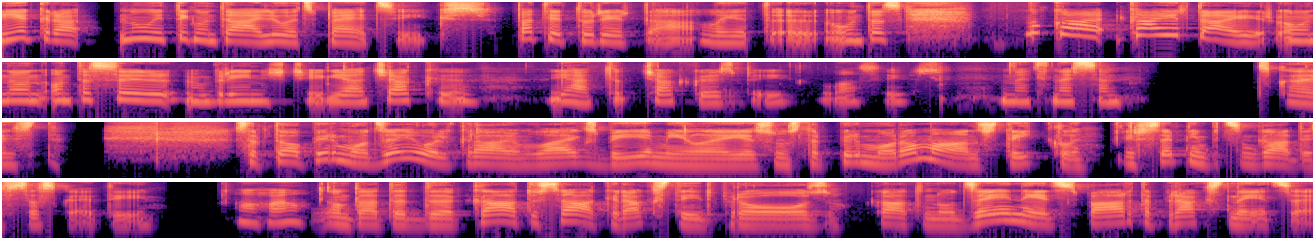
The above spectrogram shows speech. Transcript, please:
iekrā, nu, tik un tā ir ļoti spēcīgs. Pat ja tur ir tā lieta. Un tas, nu, kā, kā ir, tā ir. Un, un, un tas ir brīnišķīgi. Jā, čaka, jā čaku es biju lasījusi nesen. Skaisti. Starp tavu pirmo dzīslu krājumu laiks bija iemīlējies, un starp pirmo romānu stikli ir 17 gadi, es saskaitīju. Aha. Un tā tad, kā tu sāki rakstīt prózu? Kā tu no dzīsnieces pārtapi rakstniecei?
